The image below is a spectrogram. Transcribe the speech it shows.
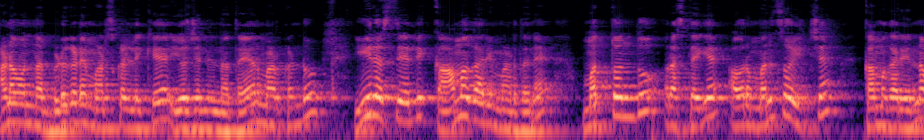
ಹಣವನ್ನ ಬಿಡುಗಡೆ ಮಾಡಿಸ್ಕೊಳ್ಳಿಕ್ಕೆ ಯೋಜನೆಯನ್ನ ತಯಾರು ಮಾಡ್ಕೊಂಡು ಈ ರಸ್ತೆಯಲ್ಲಿ ಕಾಮಗಾರಿ ಮಾಡ್ದೇನೆ ಮತ್ತೊಂದು ರಸ್ತೆಗೆ ಅವರ ಮನಸ್ಸೋ ಇಚ್ಛೆ ಕಾಮಗಾರಿಯನ್ನ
